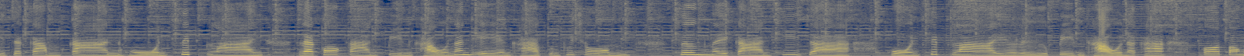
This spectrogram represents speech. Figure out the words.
กิจกรรมการโหนซิปไลน์และก็การปีนเขานั่นเองค่ะคุณผู้ชม ซึ่งในการที่จะโหนซิปไลน์หรือปีนเขานะคะ ก็ต้อง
